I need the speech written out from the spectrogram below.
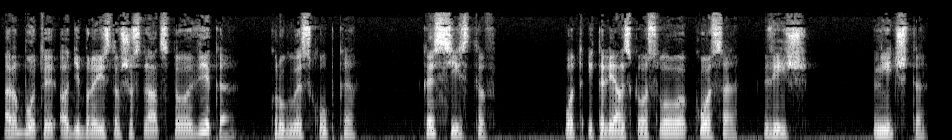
Работы алгебраистов XVI века, круглая скобка, кассистов, от итальянского слова «коса» — «вещь», «нечто»,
